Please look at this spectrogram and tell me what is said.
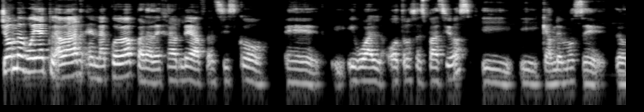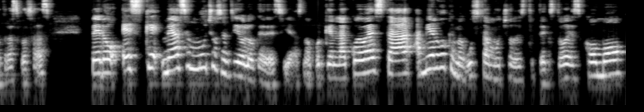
Yo me voy a clavar en la cueva para dejarle a Francisco eh, igual otros espacios y, que hablemos de, otras cosas. Pero es que me hace mucho sentido lo que decías, ¿no? Porque en la cueva está, a mí algo que me gusta mucho de este texto es cómo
